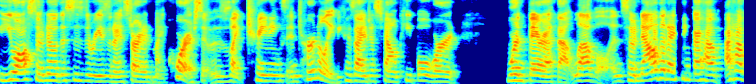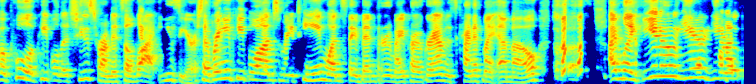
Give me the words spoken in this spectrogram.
you also know this is the reason I started my course. It was like trainings internally because I just found people weren't weren't there at that level. And so now that I think I have I have a pool of people to choose from, it's a lot easier. So bringing people onto my team once they've been through my program is kind of my MO. I'm like, you, you, you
